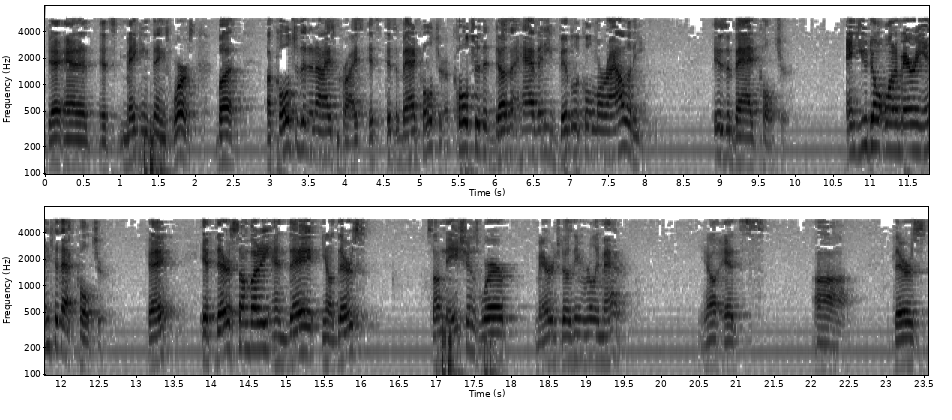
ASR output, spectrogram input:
Okay, and it, it's making things worse. But a culture that denies Christ, it's, it's a bad culture. A culture that doesn't have any biblical morality is a bad culture. And you don't want to marry into that culture. Okay? If there's somebody and they, you know, there's some nations where marriage doesn't even really matter. You know, it's uh, there's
